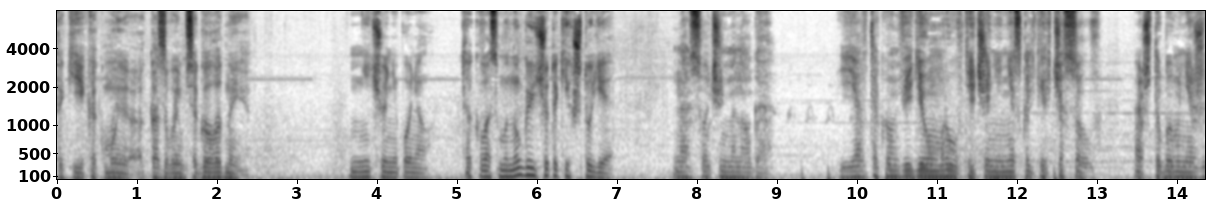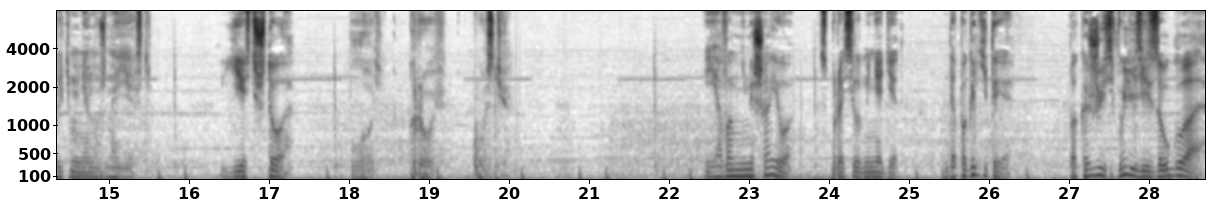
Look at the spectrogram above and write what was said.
такие, как мы, оказываемся голодные. Ничего не понял. Так вас много еще таких, что ли? Нас очень много. Я в таком виде умру в течение нескольких часов. А чтобы мне жить, мне нужно есть. Есть что? Плоть, кровь, кости. Я вам не мешаю? Спросил меня дед. Да погоди ты. Покажись, вылези из-за угла.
